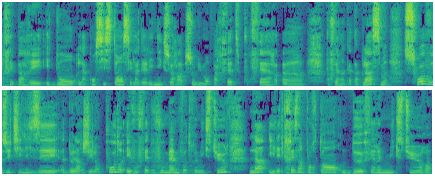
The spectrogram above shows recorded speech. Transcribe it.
préparée et dont la consistance et la galénique sera absolument parfaite pour faire, euh, pour faire un cataplasme, soit vous utilisez de l'argile en poudre et vous faites vous-même votre mixture. Là, il est très important de faire une mixture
